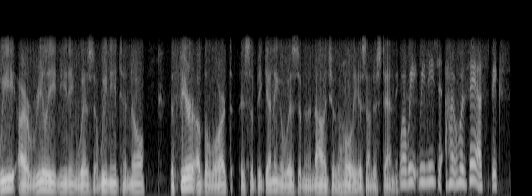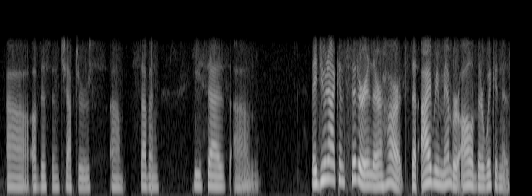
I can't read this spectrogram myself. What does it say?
we are really needing wisdom. We need to know the fear of the Lord is the beginning of wisdom, and the knowledge of the holy is understanding. Well, we, we need to. Hosea speaks uh, of this in chapters um, 7. He says, um, They do not consider in their hearts that I remember all of their wickedness.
